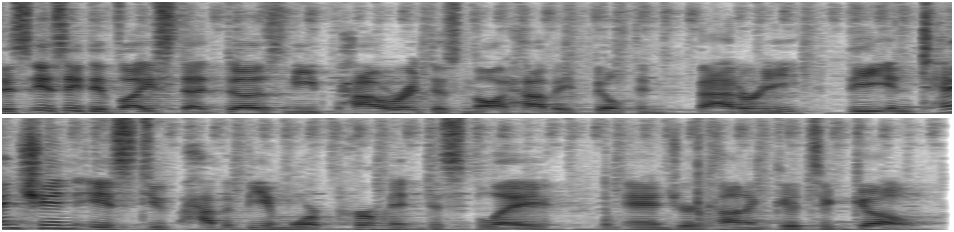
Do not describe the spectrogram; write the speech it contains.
This is a device that does need power. It does not have a built-in battery. The intention is to have it be a more permanent display and you're kind of good to go.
